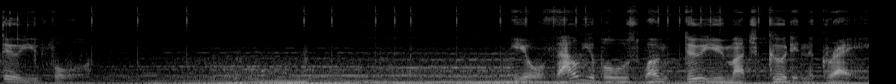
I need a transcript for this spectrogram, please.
do you for? Your valuables won't do you much good in the grave.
